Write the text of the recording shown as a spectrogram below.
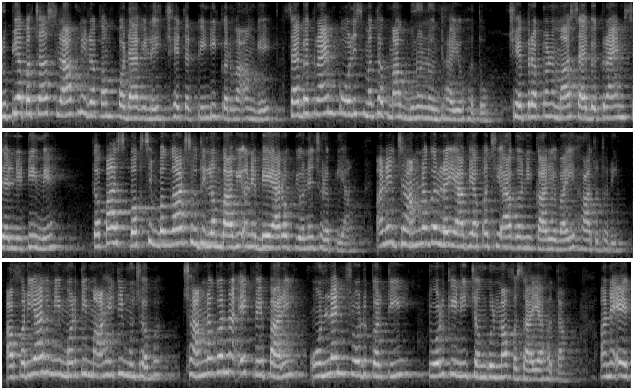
રૂપિયા પચાસ લાખની રકમ પડાવી લઈ છેતરપિંડી કરવા અંગે સાયબર ક્રાઇમ પોલીસ મથકમાં ગુનો નોંધાયો હતો. જે પ્રકરણમાં સાયબર ક્રાઇમ સેલની ટીમે તપાસ પશ્ચિમ બંગાળ સુધી લંબાવી અને બે આરોપીઓને ઝડપ્યા અને જામનગર લઈ આવ્યા પછી આગળની કાર્યવાહી હાથ ધરી. આ ફરિયાદની મળતી માહિતી મુજબ જામનગરના એક વેપારી ઓનલાઈન ફ્રોડ કરતી ટોળકીની ચંગુલમાં ફસાયા હતા અને એક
